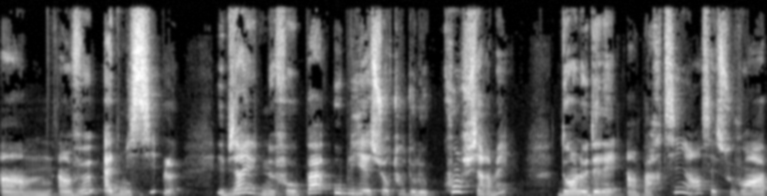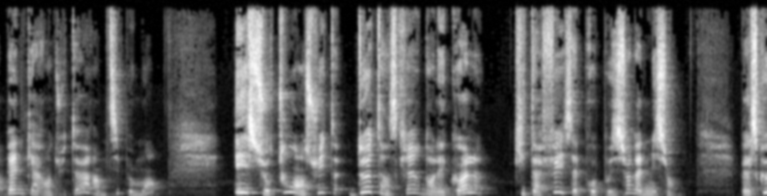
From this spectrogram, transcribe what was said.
un, vœu admissible, eh bien, il ne faut pas oublier surtout de le confirmer dans le délai imparti, hein, c'est souvent à peine 48 heures, un petit peu moins, et surtout ensuite de t'inscrire dans l'école qui t'a fait cette proposition d'admission. Parce que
